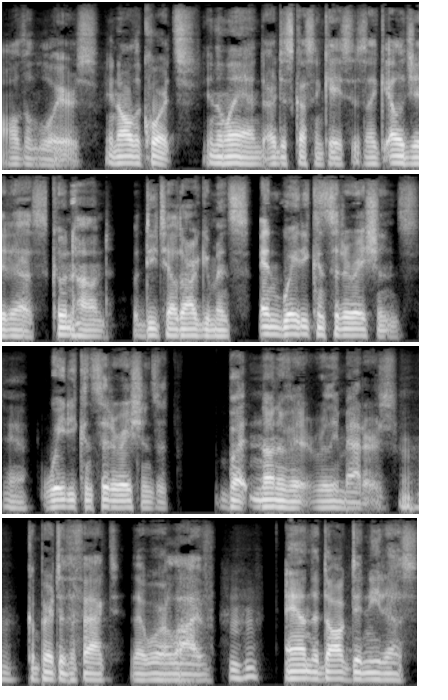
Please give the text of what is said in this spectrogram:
All the lawyers in all the courts in the land are discussing cases like LJS, Coonhound, with detailed arguments and weighty considerations. Yeah. Weighty considerations, but none of it really matters mm-hmm. compared to the fact that we're alive. Mm-hmm and the dog didn't eat us.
